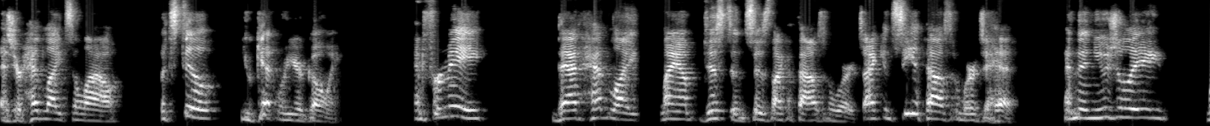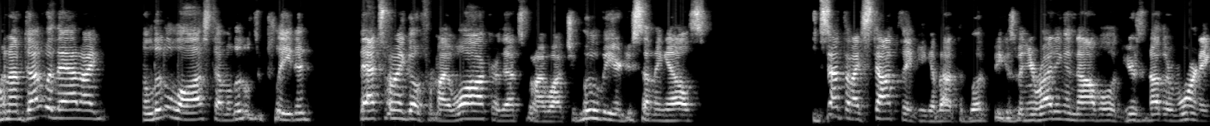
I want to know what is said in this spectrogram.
as your headlights allow, but still you get where you're going. And for me, that headlight lamp distance is like a thousand words. I can see a thousand words ahead. And then usually when I'm done with that, I'm a little lost, I'm a little depleted, that's when I go for my walk or that's when I watch a movie or do something else. It's not that I stop thinking about the book because when you're writing a novel, and here's another warning,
